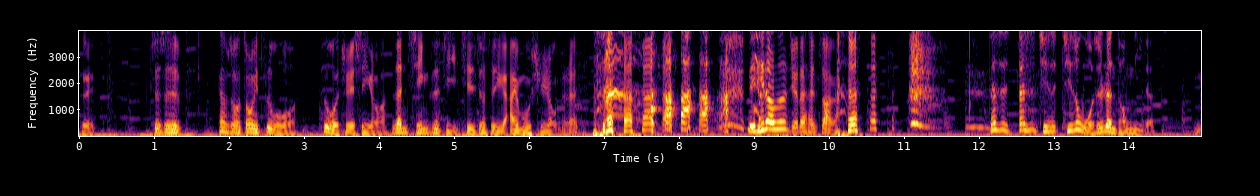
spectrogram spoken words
对，就是看说，我终于自我自我觉醒了嘛，认清自己其实就是一个爱慕虚荣的人。你听到是不是觉得很爽啊？但是，但是，其实，其实我是认同你的，嗯，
